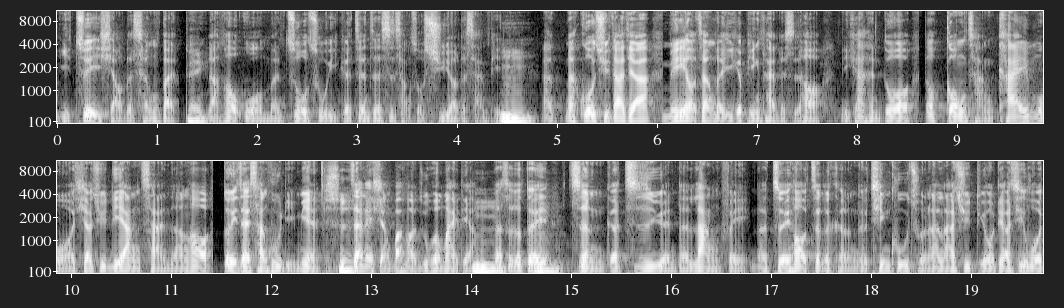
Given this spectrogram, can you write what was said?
以最小的成本，对，然后我们做出一个真正市场所需要的产品。嗯啊，那过去大家没有这样的一个平台的时候，你看很多都工厂开模下去量产，然后堆在仓库里面，是再来想办法如何卖掉。那这个对整个资源的浪费，那最后这个可能的清库存啊，拿去丢掉。其实我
